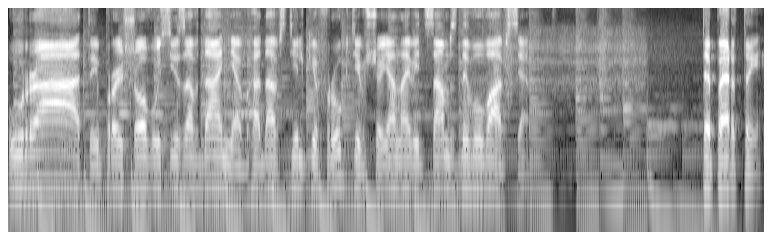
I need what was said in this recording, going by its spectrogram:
Ура! Ти пройшов усі завдання, вгадав стільки фруктів, що я навіть сам здивувався. Тепер ти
